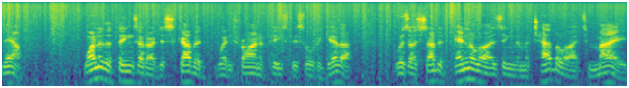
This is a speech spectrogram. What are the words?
Now, one of the things that I discovered when trying to piece this all together was I started analysing the metabolites made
